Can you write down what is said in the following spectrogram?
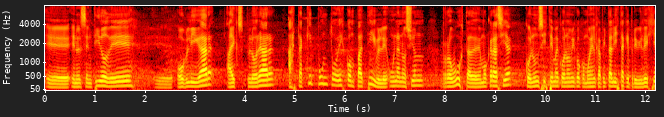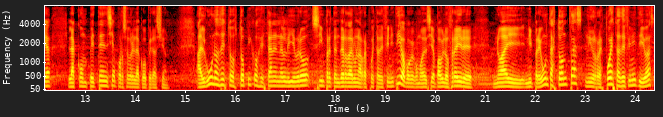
eh, en el sentido de eh, obligar a explorar hasta qué punto es compatible una noción robusta de democracia con un sistema económico como es el capitalista que privilegia la competencia por sobre la cooperación. Algunos de estos tópicos están en el libro sin pretender dar una respuesta definitiva, porque como decía Pablo Freire, no hay ni preguntas tontas ni respuestas definitivas,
